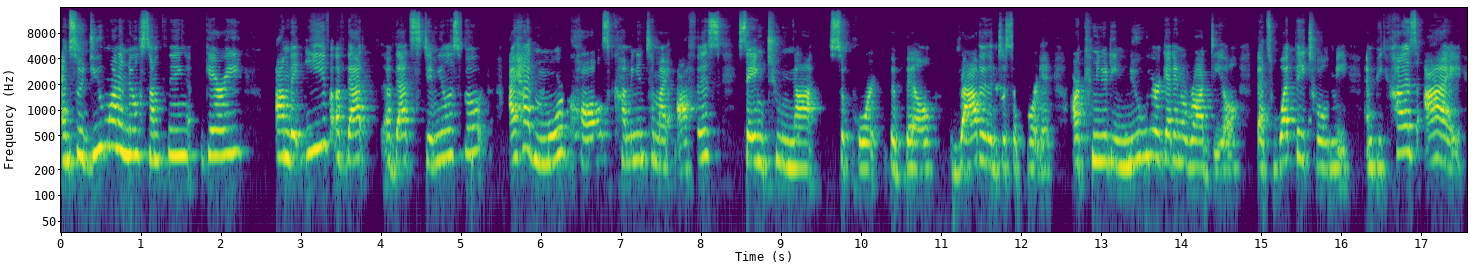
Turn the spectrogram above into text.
And so do you want to know something, Gary? On the eve of that of that stimulus vote, I had more calls coming into my office saying to not support the bill rather than to support it. Our community knew we were getting a raw deal. That's what they told me. And because I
